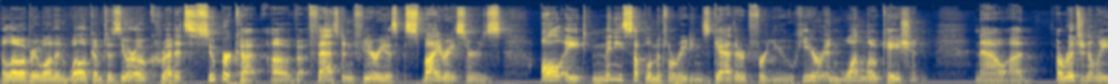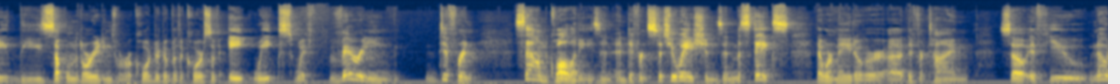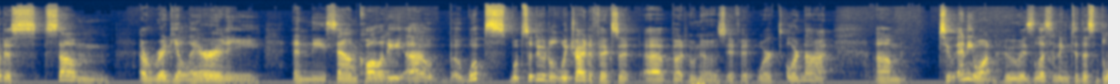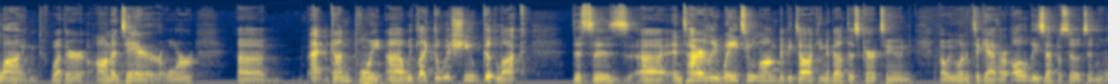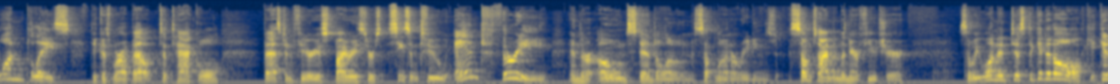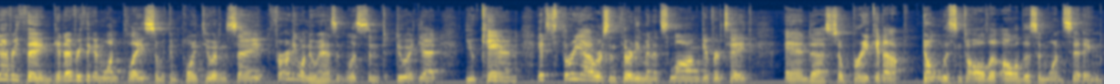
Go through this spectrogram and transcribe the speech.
Hello, everyone, and welcome to Zero Credits Supercut of Fast and Furious Spy Racers. All eight mini supplemental readings gathered for you here in one location. Now, uh, originally, these supplemental readings were recorded over the course of eight weeks with varying different sound qualities and, and different situations and mistakes that were made over a different time. So, if you notice some irregularity in the sound quality. Uh, whoops, whoops a doodle. We tried to fix it, uh, but who knows if it worked or not. Um, to anyone who is listening to this blind, whether on a dare or uh, at gunpoint, uh, we'd like to wish you good luck. This is uh, entirely way too long to be talking about this cartoon, but we wanted to gather all of these episodes in one place because we're about to tackle Fast and Furious Spy Racers Season 2 and 3 in their own standalone supplemental readings sometime in the near future. So we wanted just to get it all, get everything, get everything in one place so we can point to it and say, for anyone who hasn't listened to it yet, you can. It's 3 hours and 30 minutes long, give or take, and uh, so break it up. Don't listen to all, the, all of this in one sitting.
